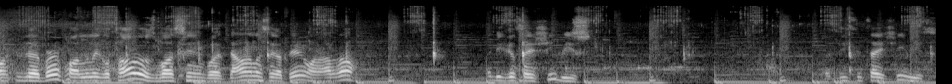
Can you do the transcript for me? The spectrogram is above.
Walked into the bird pod, looked like Otaru was busting, but that one looks like a big one. I don't know. Maybe good sized shibis. A decent sized shibis.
